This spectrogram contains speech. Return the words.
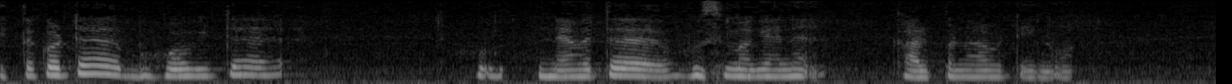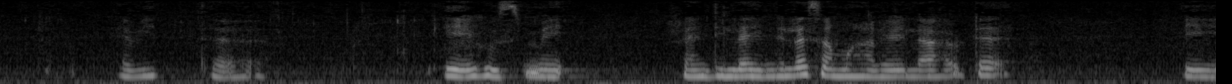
එතකොට බොහෝ විට නැවත හුස්ම ගැන කල්පනාවට එනවා. ඇවිත් ඒ හුස්මේ රැඳිලා ඉඳලා සමහර වෙලාවට ඒ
